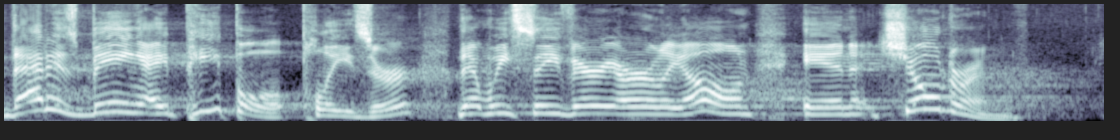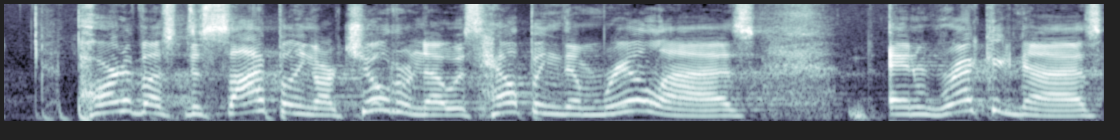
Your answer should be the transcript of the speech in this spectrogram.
that is being a people pleaser that we see very early on in children. Part of us discipling our children, though, is helping them realize and recognize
